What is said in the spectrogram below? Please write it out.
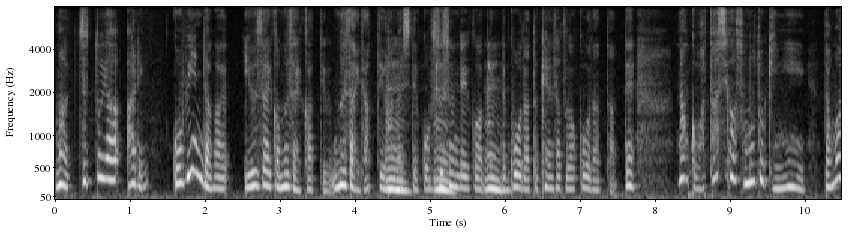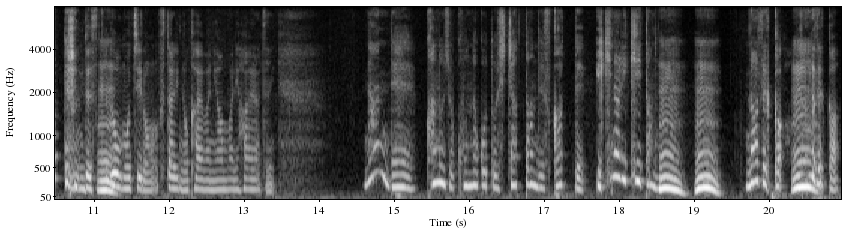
まあずっとやはりゴビンダが有罪か無罪かっていう無罪だっていう話でこううん進んでいくわけ、うん。でこうだった検察がこうだった。でなんか私がその時に黙ってるんですけど、うん。もちろん2人の会話にあんまり入らずに。なんで彼女こんなことしちゃったんですかっていきなり聞いたの、うん。うん。なぜか、うん。なぜか。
